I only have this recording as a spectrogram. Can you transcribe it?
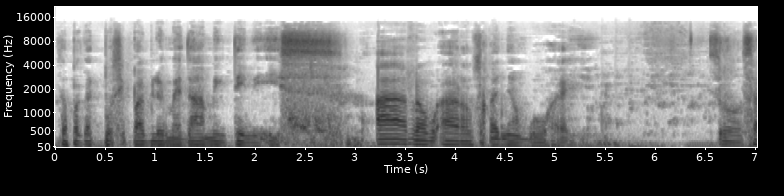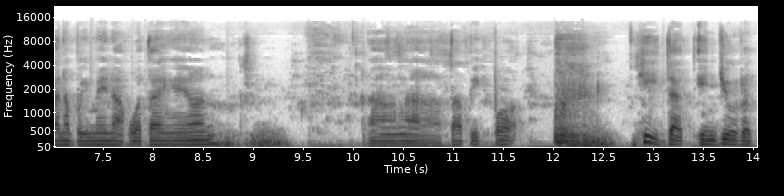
Sapagkat po si Pablo may daming tiniis araw-araw sa kanyang buhay. So sana po may nakuha tayo ngayon. Ang uh, topic po he that endureth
